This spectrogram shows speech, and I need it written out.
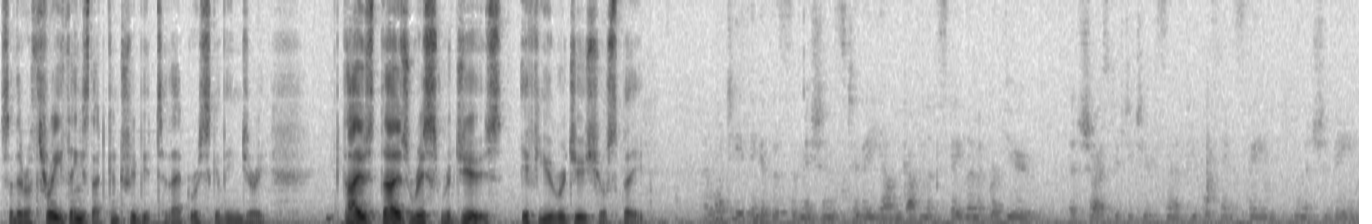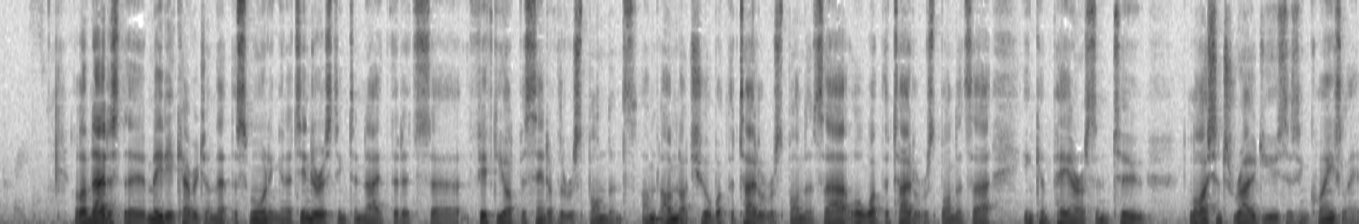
So there are three things that contribute to that risk of injury. Those, those risks reduce if you reduce your speed. And what do you think of the submissions to the um, government speed limit review that shows fifty-two percent of people think speed limit should be increased? Well, I've noticed the media coverage on that this morning, and it's interesting to note that it's uh, 50 odd percent of the respondents. I'm, I'm not sure what the total respondents are or what the total respondents are in comparison to licensed road users in Queensland.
